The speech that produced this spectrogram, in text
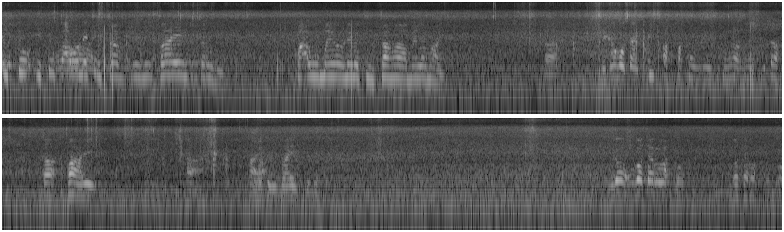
Itu itu Pak One cucang ini baik. Pak Umay one cucang ah melamai. uh, ni kang hotel pi ah pakun Go, go terlaku, go charlako go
